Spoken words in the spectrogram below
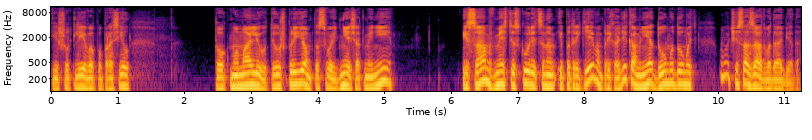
и шутливо попросил. — Токмо молю, ты уж прием-то свой днесь отмени, и сам вместе с Курицыным и Патрикеевым приходи ко мне думу думать, ну, часа за два до обеда.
